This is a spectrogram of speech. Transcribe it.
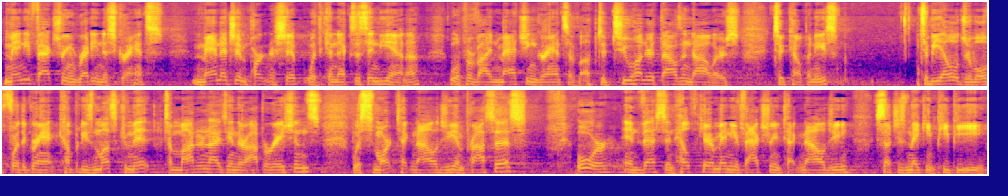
Manufacturing readiness grants, managed in partnership with Conexus Indiana, will provide matching grants of up to $200,000 to companies. To be eligible for the grant, companies must commit to modernizing their operations with smart technology and process, or invest in healthcare manufacturing technology, such as making PPE.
